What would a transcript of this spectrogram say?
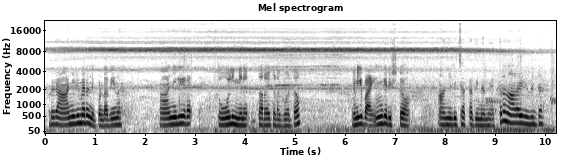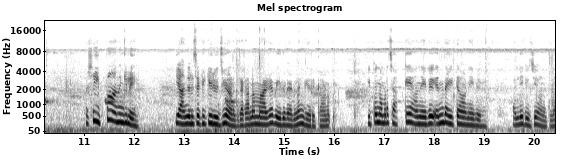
ഇവിടെ ഒരു ആഞ്ഞിലി മരം നിൽപ്പുണ്ട് അതിൽ നിന്ന് ആഞ്ഞിലിയുടെ തോലിങ്ങനെ തറയിൽ കിടക്കും കേട്ടോ എനിക്ക് ഭയങ്കര ഇഷ്ടമാണ് ആഞ്ഞിലി ചക്ക തിന്നുന്നത് എത്ര നാളായി തിന്നിട്ട് പക്ഷേ ഇപ്പം ആണെങ്കിലേ ഈ ആഞ്ഞിലി ചക്കയ്ക്ക് രുചി കാണത്തില്ല. കാരണം മഴ പെയ്ത് വെള്ളം കയറി കാണും. ഇപ്പം നമ്മുടെ ചക്കയാണേലും എന്ത് ഐറ്റം ആണേലും? വലിയ രുചി കാണത്തില്ല.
